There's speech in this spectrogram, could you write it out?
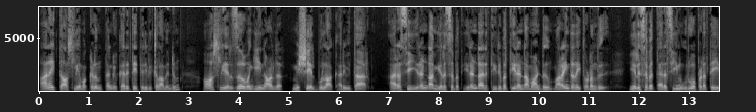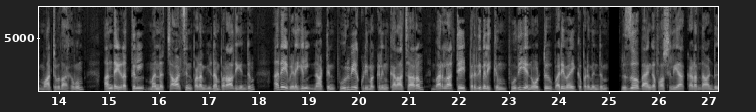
அனைத்து ஆஸ்திரேலிய மக்களும் தங்கள் கருத்தை தெரிவிக்கலாம் என்றும் ஆஸ்திரேலிய ரிசர்வ் வங்கியின் ஆளுநர் மிஷேல் புலாக் அறிவித்தார். அரசி இரண்டாம் எலிசபெத் இரண்டாயிரத்தி இருபத்தி இரண்டாம் ஆண்டு மறைந்ததை தொடர்ந்து எலிசபெத் அரசியின் உருவப்படத்தை மாற்றுவதாகவும் அந்த இடத்தில் மன்னர் சார்ல்ஸின் படம் இடம்பெறாது என்றும் அதே வேளையில் நாட்டின் பூர்வீக குடிமக்களின் கலாச்சாரம் வரலாற்றை பிரதிபலிக்கும் புதிய நோட்டு வடிவமைக்கப்படும் என்றும் ரிசர்வ் பேங்க் ஆஃப் ஆஸ்திரேலியா கடந்த ஆண்டு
